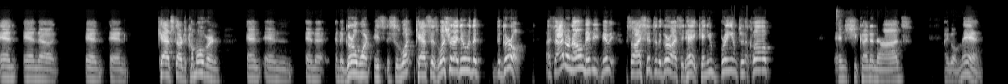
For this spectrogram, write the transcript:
And and uh, and and Kaz started to come over and and and and uh, and the girl want he, he says what Kaz says what should I do with the the girl I said, I don't know, maybe, maybe. So I said to the girl, I said, hey, can you bring him to the club? And she kind of nods. I go, man,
